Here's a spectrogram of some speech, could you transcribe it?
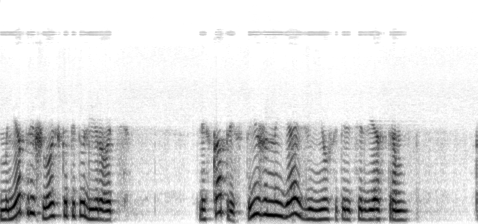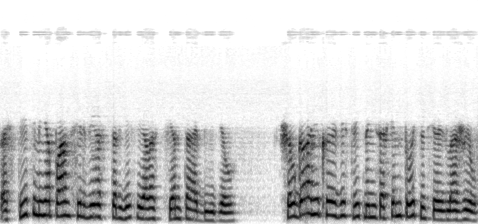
мне пришлось капитулировать. Слегка пристыженный, я извинился перед Сильвестром. «Простите меня, пан Сильвестр, если я вас чем-то обидел. Шелганик действительно не совсем точно все изложил.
